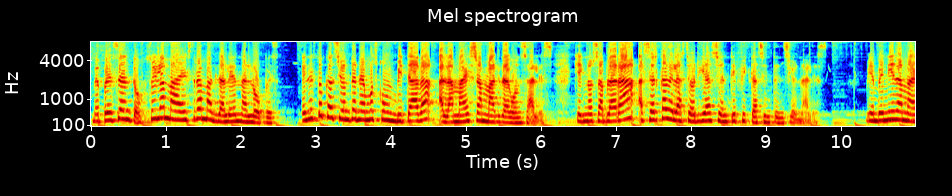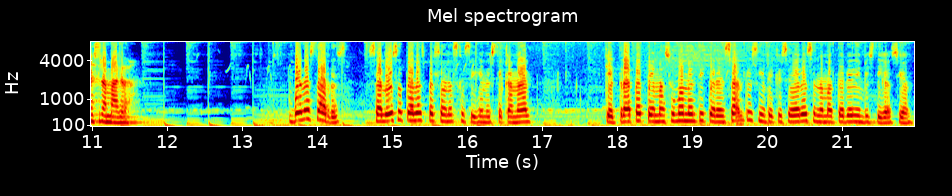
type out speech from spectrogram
Me presento, soy la maestra Magdalena López. En esta ocasión tenemos como invitada a la maestra Magda González, quien nos hablará acerca de las teorías científicas intencionales. Bienvenida maestra Magda. Buenas tardes, saludos a todas las personas que siguen este canal, que trata temas sumamente interesantes y enriquecedores en la materia de investigación.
